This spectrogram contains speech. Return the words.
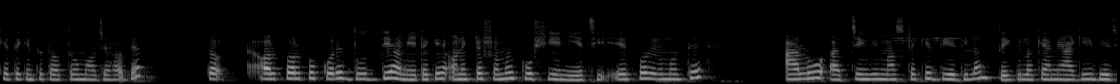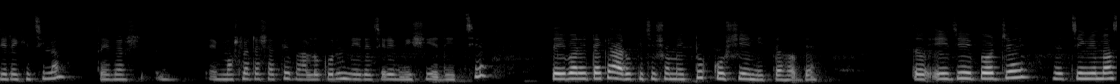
খেতে কিন্তু তত মজা হবে। তো অল্প অল্প করে দুধ দিয়ে আমি এটাকে অনেকটা সময় কষিয়ে নিয়েছি। এরপর এর মধ্যে আলু আর চিংড়ি মাছটাকে দিয়ে দিলাম। তো এগুলোকে আমি আগেই ভেজে রেখেছিলাম। তো এবার এই মশলাটার সাথে ভালো করে নেড়ে চেড়ে মিশিয়ে দিচ্ছে। তো এবার এটাকে আরও কিছু সময় একটু কষিয়ে নিতে হবে। তো এই যে এই পর্যায়ে চিংড়ি মাছ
